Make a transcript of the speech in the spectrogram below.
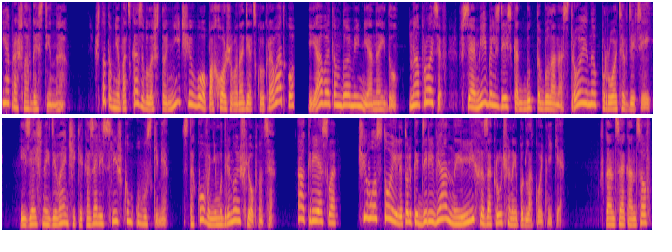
я прошла в гостиную. Что-то мне подсказывало, что ничего похожего на детскую кроватку я в этом доме не найду. Напротив, вся мебель здесь как будто была настроена против детей. Изящные диванчики казались слишком узкими. С такого не мудрено и шлепнуться. А кресло? Чего стоили только деревянные, лихо закрученные подлокотники? В конце концов,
